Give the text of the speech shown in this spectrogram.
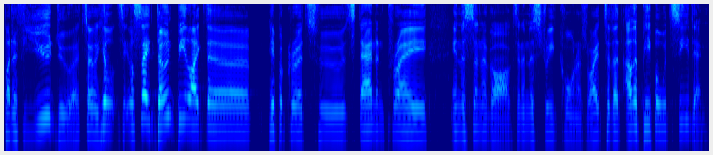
But if you do it, so he'll, he'll say, don't be like the hypocrites who stand and pray in the synagogues and in the street corners, right? So that other people would see them.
